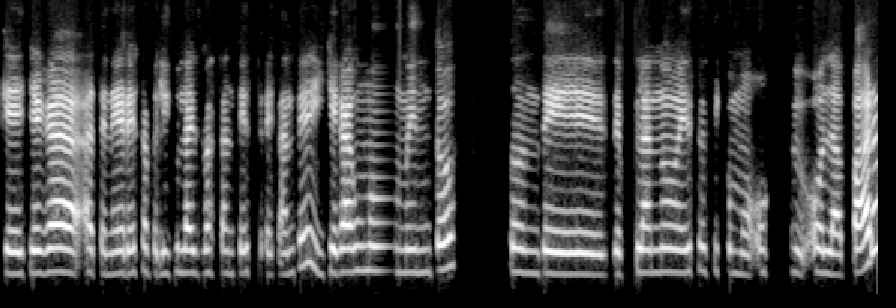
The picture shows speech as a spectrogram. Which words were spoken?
que llega a tener esta película es bastante estresante y llega un momento donde de plano es así como o, o la paras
